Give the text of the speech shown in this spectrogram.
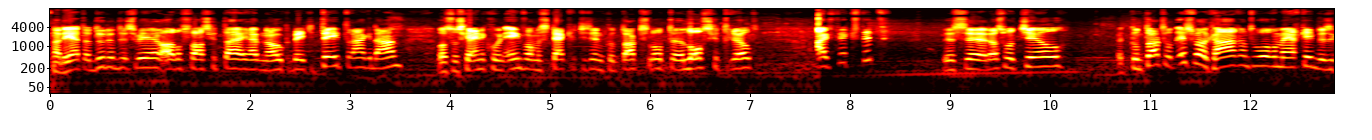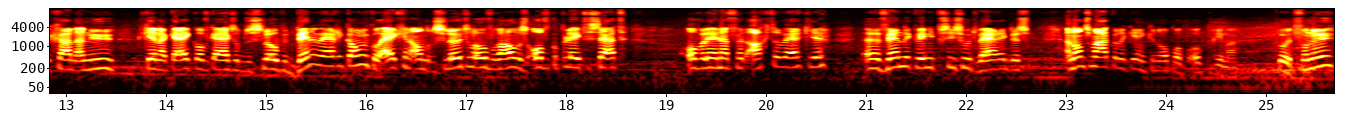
Nou, de Jetta doet het dus weer, alles vast getijwrapt. Nou ook een beetje tape eraan gedaan. Was waarschijnlijk gewoon een van mijn stekkertjes in het contactslot eh, losgetrild. I fixed it. Dus eh, dat is wel chill. Het contactslot is wel gaar aan het worden, merk ik. Dus ik ga daar nu een keer naar kijken of ik ergens op de sloop het binnenwerk kan. Ik wil eigenlijk geen andere sleutel overal. Dus of een complete set, of alleen even het achterwerkje eh, vinden. Ik weet niet precies hoe het werkt. Dus... En anders maken we er een keer een knop op, ook prima. Goed, voor nu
